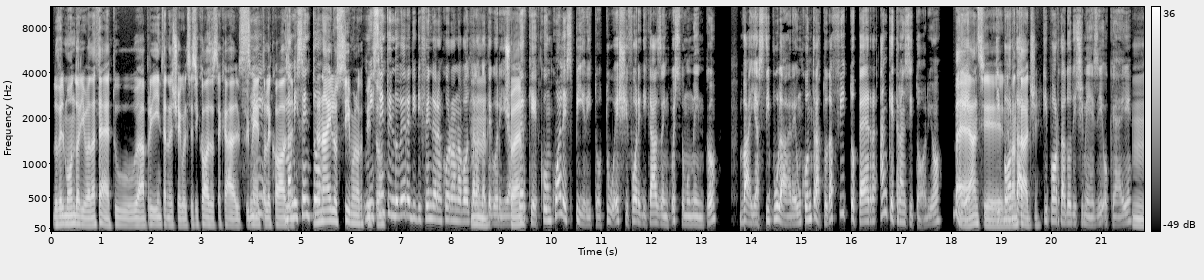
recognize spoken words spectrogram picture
dove il mondo arriva da te. Tu apri internet, c'è qualsiasi cosa, stai a il Sì, filmetto, le cose. Ma mi sento, non hai lo stimolo, capito? mi sento in dovere di difendere ancora una volta la Mm, categoria, cioè? perché con quale spirito tu esci fuori di casa in questo momento, vai a stipulare un contratto d'affitto per anche transitorio, Beh, anzi, ti porta, vantaggi. ti porta a 12 mesi, ok? Mm.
